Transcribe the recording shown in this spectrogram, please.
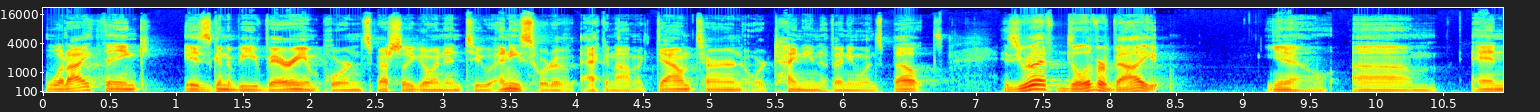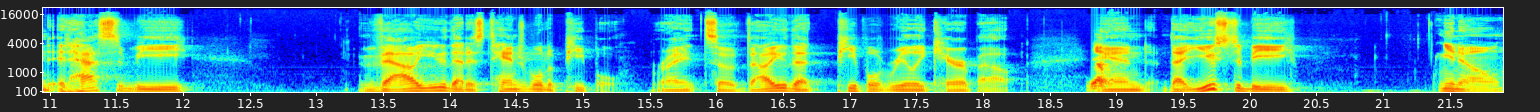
what I think is going to be very important, especially going into any sort of economic downturn or tightening of anyone's belt, is you really have to deliver value you know, um, and it has to be value that is tangible to people, right? So value that people really care about. Yep. And that used to be, you know,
